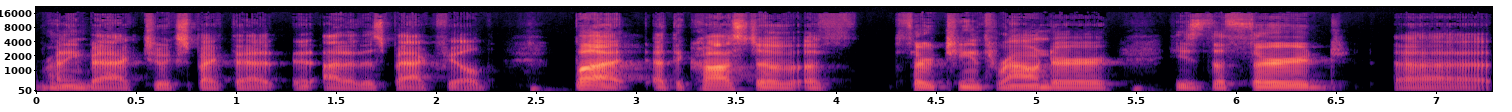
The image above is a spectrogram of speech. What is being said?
running back to expect that uh, out of this backfield. But at the cost of a 13th rounder, he's the third uh,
